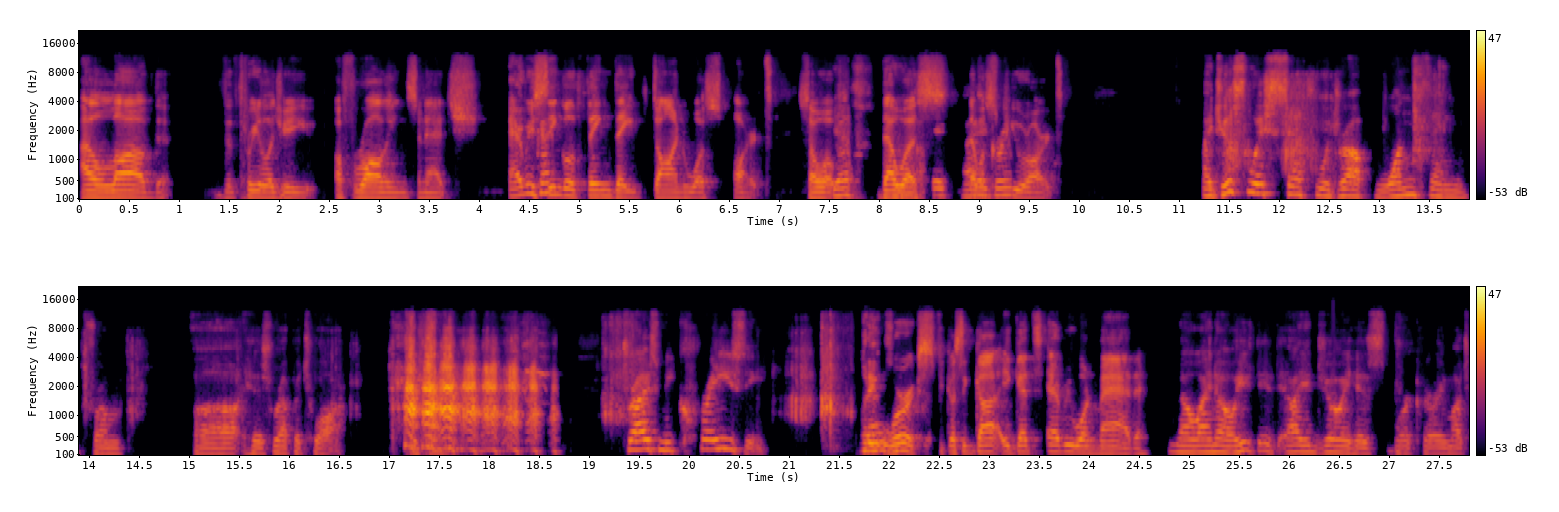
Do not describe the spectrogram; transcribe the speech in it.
I loved the trilogy of Rollins and Edge. Every okay. single thing they've done was art. So yes. that mm, was I, I that was agree. pure art. I just wish Seth would drop one thing from uh, his repertoire. Drives me crazy. But it works because it got it gets everyone mad. No, I know. He, I enjoy his work very much.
